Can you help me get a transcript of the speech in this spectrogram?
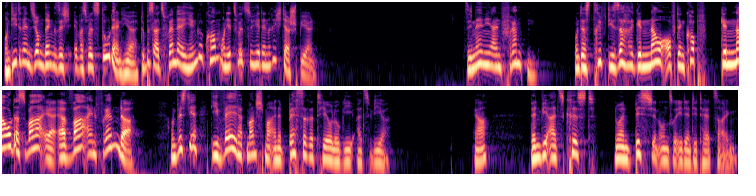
Und die drehen sich um und denken sich, was willst du denn hier? Du bist als Fremder hier hingekommen und jetzt willst du hier den Richter spielen. Sie nennen ihn einen Fremden. Und das trifft die Sache genau auf den Kopf. Genau das war er. Er war ein Fremder. Und wisst ihr, die Welt hat manchmal eine bessere Theologie als wir. Ja? Wenn wir als Christ nur ein bisschen unsere Identität zeigen,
